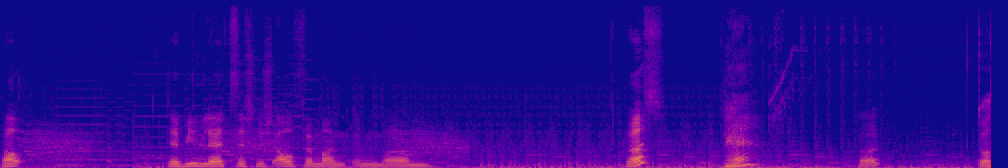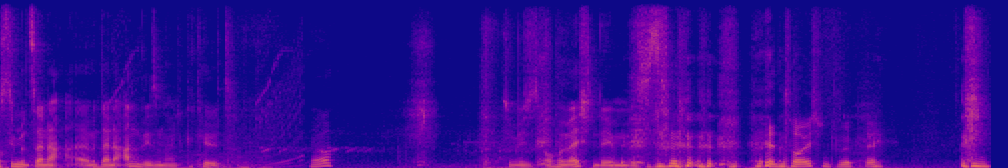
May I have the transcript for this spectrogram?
Wow. Der Beam lädt sich nicht auf, wenn man im, ähm... Was? Hä? Lol? Du hast ihn mit seiner äh, mit deiner Anwesenheit gekillt. Ja. So wie es auch im echten Leben ist. Enttäuschend wird, ey.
